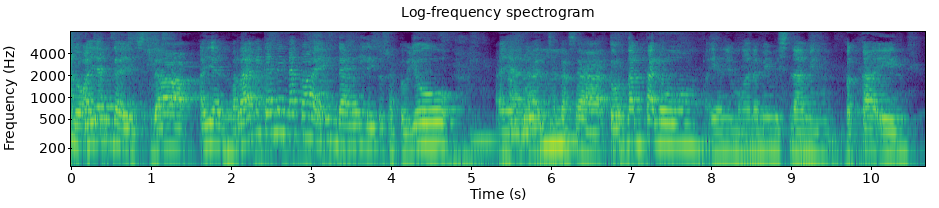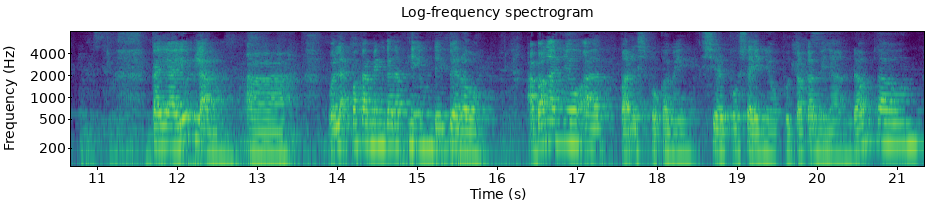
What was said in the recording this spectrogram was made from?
So, ayan guys, da, ayan, marami kaming nakain dahil dito sa tuyo, ayan, at saka sa tortang talong, ayan yung mga namimiss naming pagkain. Kaya yun lang, ah, wala pa kaming ganap ni MD, pero abangan nyo at paalis po kami. Share ko sa inyo, punta kami ng downtown,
